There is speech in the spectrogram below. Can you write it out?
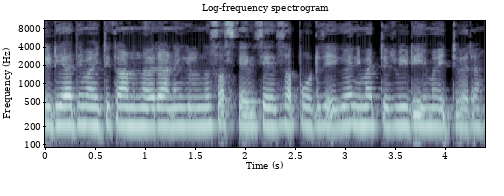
വീഡിയോ ആദ്യമായിട്ട് കാണുന്നവരാണെങ്കിൽ ഒന്ന് സബ്സ്ക്രൈബ് ചെയ്ത് സപ്പോർട്ട് ചെയ്യുക. ഇനി മറ്റൊരു വീഡിയോയുമായിട്ട് വരാം.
